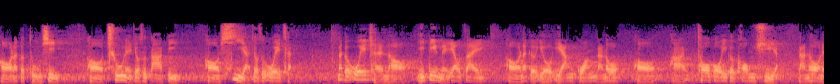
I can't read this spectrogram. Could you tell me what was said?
哦，那个土性，哦，粗呢就是大地，哦，细啊就是微尘，那个微尘哦，一定呢要在。哦，那个有阳光，然后哦啊，透过一个空隙呀，然后呢，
